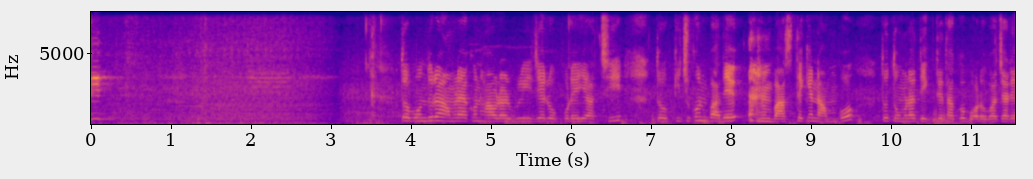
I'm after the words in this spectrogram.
Did তো বন্ধুরা, আমরা এখন হাওড়ার ব্রিজের ওপরেই আছি। তো কিছুক্ষণ বাদে বাস থেকে নামবো। তো তোমরা দেখতে থাকো বড় বাজারে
